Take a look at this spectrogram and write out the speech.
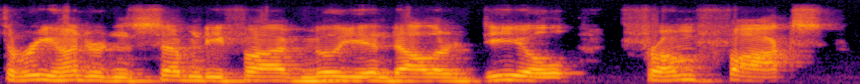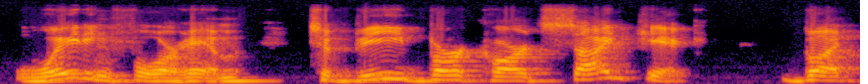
$375 million deal from Fox waiting for him to be Burkhardt's sidekick. But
